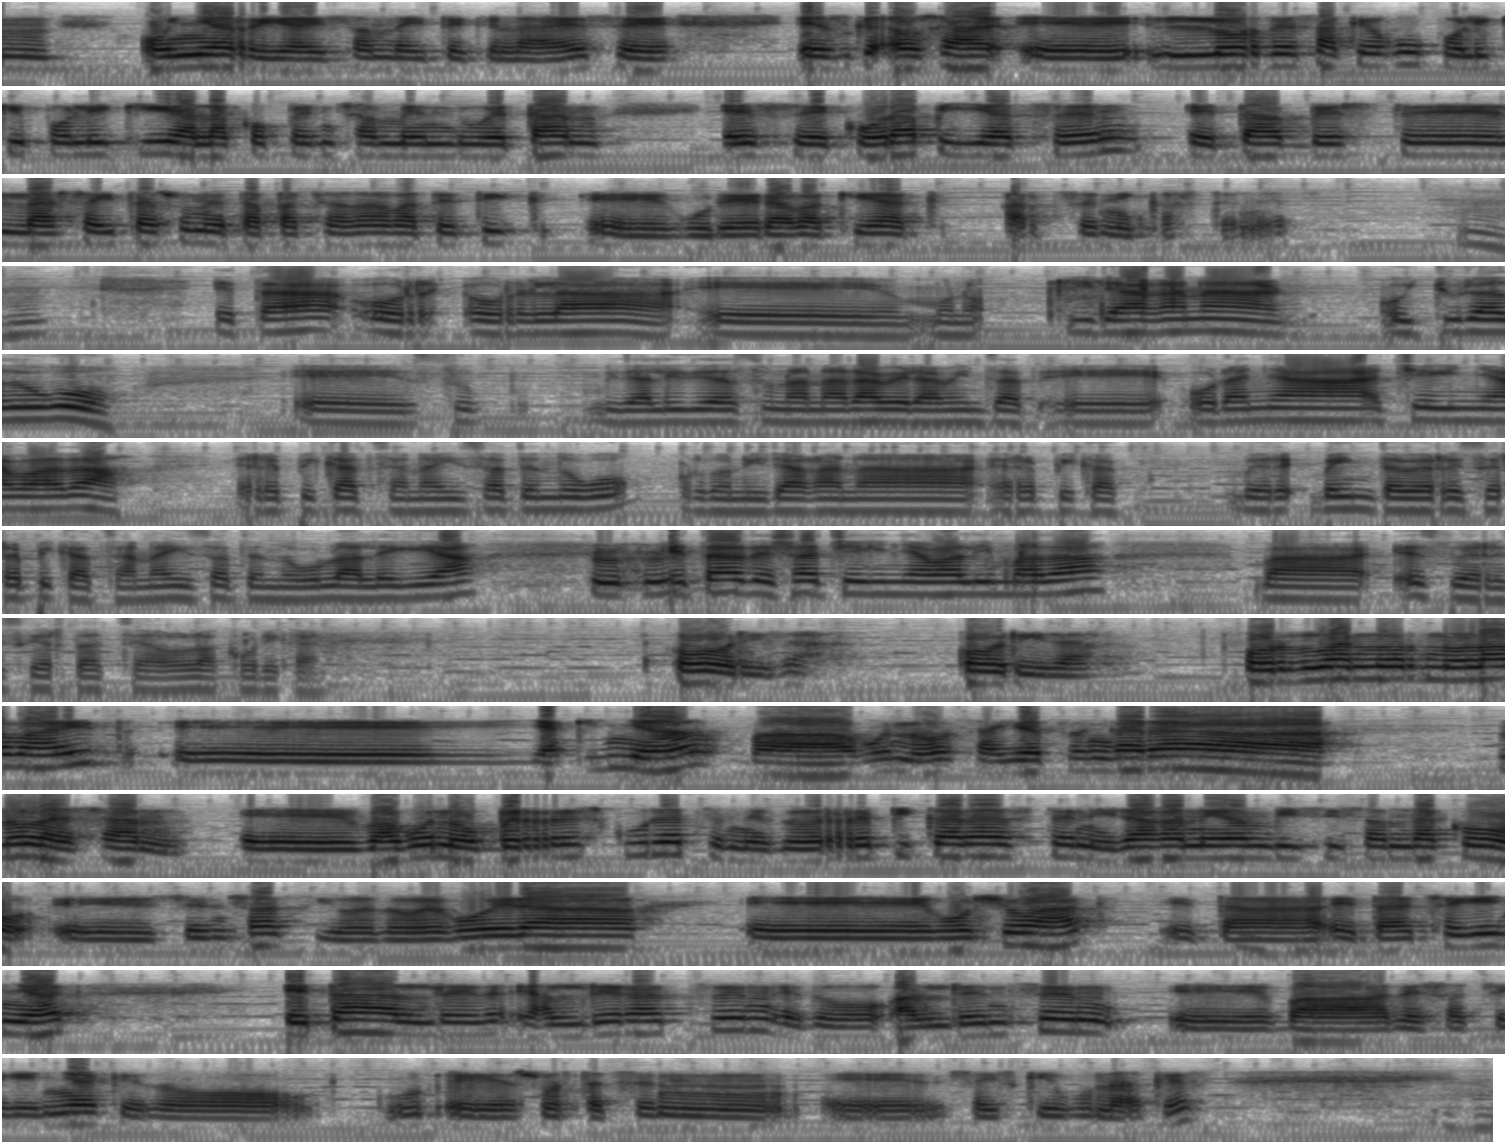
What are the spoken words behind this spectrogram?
oinarria izan daitekela ez, e, ez oza, e, lor dezakegu poliki-poliki alako pentsamenduetan ez e, korapilatzen eta beste lasaitasun eta patxada batetik e, gure erabakiak hartzen ikasten ez. Eta horrela, e, bueno, iragana oitura dugu, e, zuk bidali diazunan arabera mintzat, e, oraina atxegina bada, errepikatzen nahi izaten dugu, orduan iragana errepikak, ber, berriz errepikatzen nahi izaten dugu alegia, eta desatxegina balin bada, ba, ez berriz gertatzea olak horikan. Hori da, hori da. Orduan hor nola bait, e, jakina, ba, bueno, saiatzen gara, nola esan, e, ba, bueno, berreskuratzen edo errepikarazten iraganean bizi izan dako e, sensazio edo egoera e, goxoak eta, eta atseginak, eta alde, alderatzen edo aldentzen e, ba, desatseginak edo e, suertatzen e, zaizkigunak, ez?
